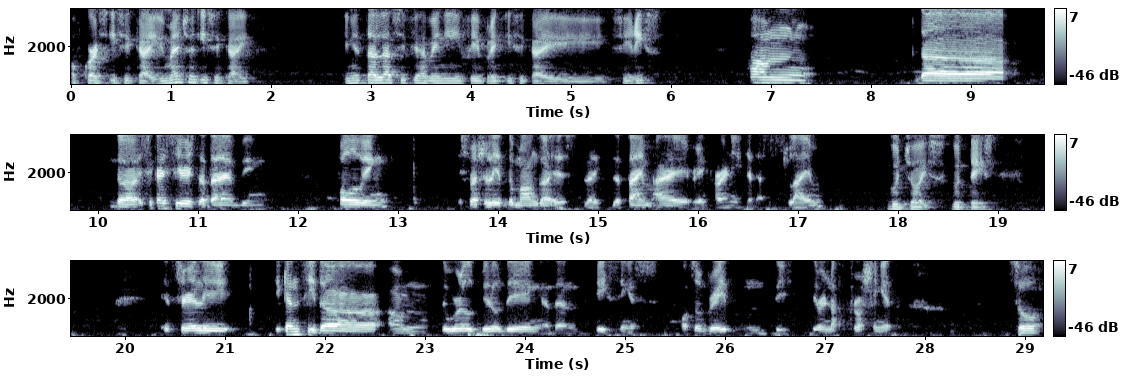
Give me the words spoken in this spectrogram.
of course, isekai. You mentioned isekai. Can you tell us if you have any favorite isekai series? Um, the the isekai series that I have been following, especially the manga, is like the time I reincarnated as a slime. Good choice. Good taste. It's really you can see the um the world building and then the pacing is also great and they they're not crushing it. So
